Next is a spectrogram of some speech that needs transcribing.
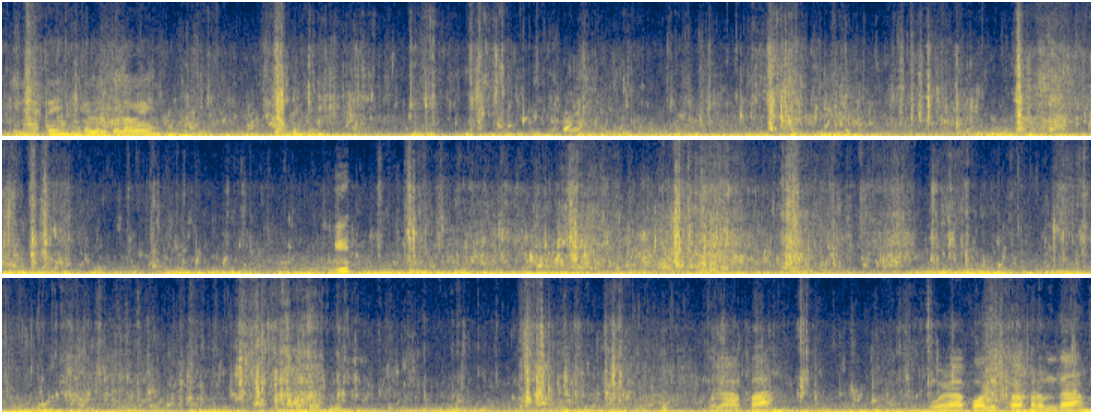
Tikin natin, galaw-galawin. Git. Wala pa. Wala pa ulit paparamdam.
